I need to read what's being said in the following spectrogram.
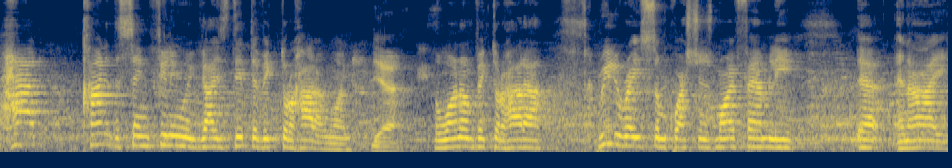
had kind of the same feeling when you guys did the Victor Jara one. Yeah, The one on Victor Jara really raised some questions. My family uh, and I,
